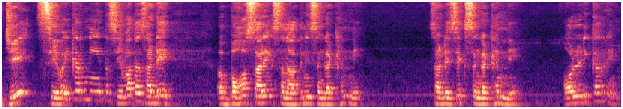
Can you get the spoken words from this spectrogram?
ਜੇ ਸੇਵਾ ਹੀ ਕਰਨੀ ਹੈ ਤਾਂ ਸੇਵਾ ਤਾਂ ਸਾਡੇ ਬਹੁਤ ਸਾਰੇ ਸਨਾਤਨੀ ਸੰਗਠਨ ਨੇ, ਸਾਡੇ ਸਿੱਖ ਸੰਗਠਨ ਨੇ ਆਲਰੇਡੀ ਕਰ ਰਹੇ ਨੇ।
